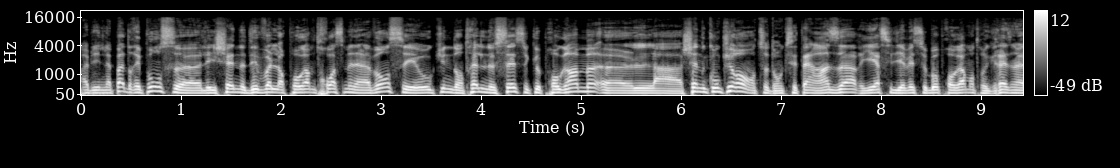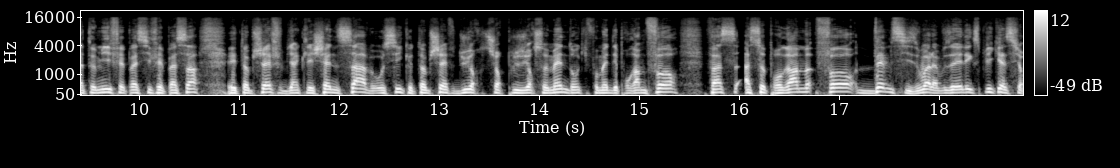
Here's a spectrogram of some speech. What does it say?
Ah bien, il n'y a pas de réponse. Euh, les chaînes dévoilent leur programme trois semaines à l'avance et aucune d'entre elles ne sait ce que programme euh, la chaîne concurrente. Donc c'était un hasard hier s'il y avait ce beau programme entre Grey's Anatomy, Fais pas ci, fais pas ça et Top Chef, bien que les chaînes savent aussi que Top Chef dure sur plusieurs semaines. Donc il faut mettre des programmes forts face à ce programme fort d'M6. Voilà, vous avez l'explication.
